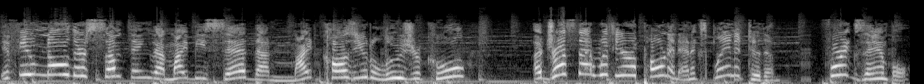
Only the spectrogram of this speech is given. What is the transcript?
if you know there's something that might be said that might cause you to lose your cool, Address that with your opponent and explain it to them. For example,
